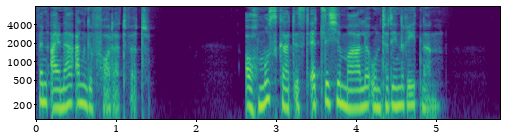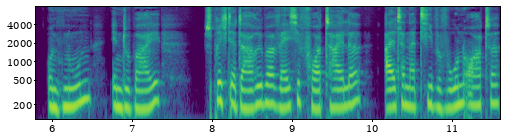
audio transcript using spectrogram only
wenn einer angefordert wird. Auch Muscat ist etliche Male unter den Rednern. Und nun, in Dubai, spricht er darüber, welche Vorteile alternative Wohnorte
